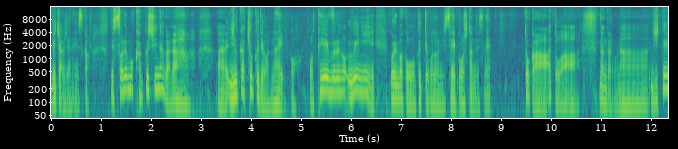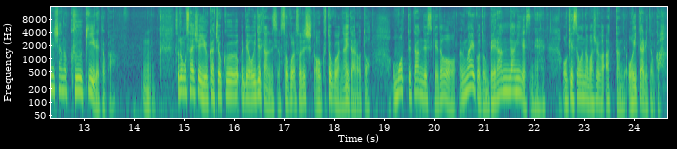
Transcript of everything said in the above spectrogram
出ちゃうじゃないですか。でそれも隠しながらあ床直ではないこうこうテーブルの上にゴミ箱を置くってことに成功したんですね。とかあとは何だろうな自転車の空気入れとか。うん、それも最初床直で置いてたんですよ。そこそれしか置くとこがないだろうと。思ってたんですけどうまいことベランダにですね置けそうな場所があったんで置いたりとか。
